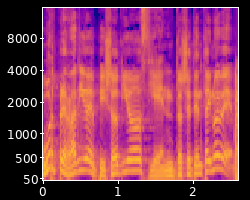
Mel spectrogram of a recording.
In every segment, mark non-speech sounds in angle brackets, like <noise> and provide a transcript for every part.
WordPress Radio, episodio 179.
